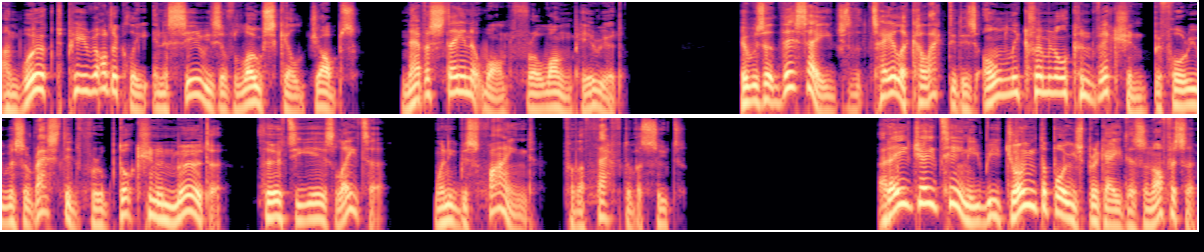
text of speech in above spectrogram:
and worked periodically in a series of low skilled jobs never staying at one for a long period. It was at this age that Taylor collected his only criminal conviction before he was arrested for abduction and murder 30 years later when he was fined for the theft of a suit. At age 18, he rejoined the Boys Brigade as an officer,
